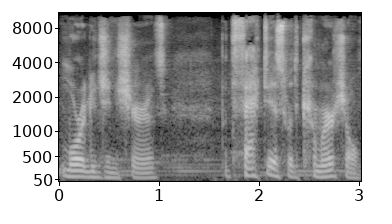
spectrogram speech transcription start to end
mortgage insurance. But the fact is, with commercial,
